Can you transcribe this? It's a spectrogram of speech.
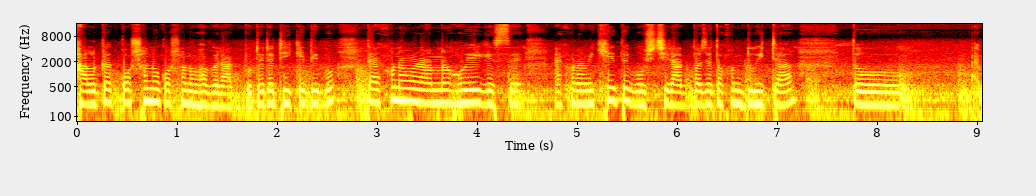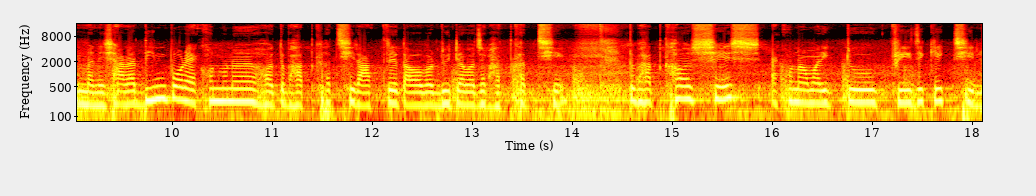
হালকা কষানো কষানোভাবে রাখব, তো এটা ঢেকে দিব। তো এখন আমার রান্না হয়ে গেছে। এখন আমি খেতে বসছি রাত বাজে তখন দুইটা। তো মানে সারা দিন পর এখন মনে হয় হয়তো ভাত খাচ্ছি, রাত্রে তাও আবার দুইটা বাজে ভাত খাচ্ছি। তো ভাত খাওয়া শেষ, এখন আমার একটু ফ্রিজে কেক ছিল,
